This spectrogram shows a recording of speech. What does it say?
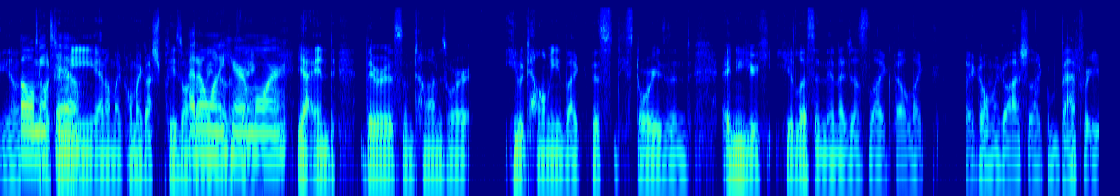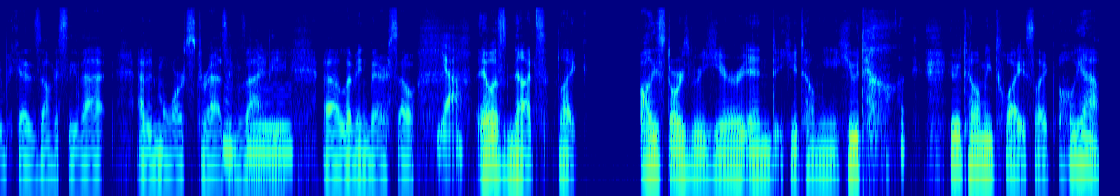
You know, Oh, me talk to too. me, and I'm like, "Oh my gosh, please don't." I don't wanna hear thing." more. Yeah, and there were some times where he would tell me like this these stories, and I knew you you listened, and I just like felt like like oh my gosh, like bad for you because obviously that added more stress, anxiety, uh, living there. So Yeah. it was nuts. Like all these stories we hear, and he would tell me he would tell he would tell me twice, like, "Oh yeah,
